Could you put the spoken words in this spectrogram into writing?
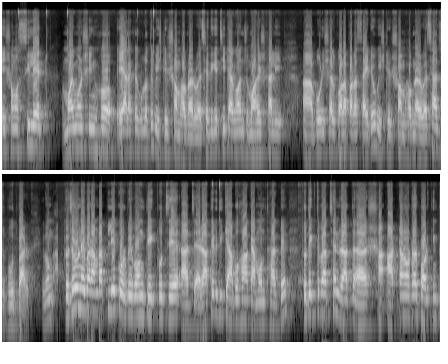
এই সমস্ত সিলেট, ময়মনসিংহ এই এলাকাগুলোতে বৃষ্টির সম্ভাবনা রয়েছে। এদিকে চিটাগঞ্জ, মহেশখালী বরিশাল, কলাপাড়া সাইডেও বৃষ্টির সম্ভাবনা রয়েছে আজ বুধবার। এবং তো চলুন এবার আমরা প্লে করব এবং দেখব যে আজ রাতের দিকে আবহাওয়া কেমন থাকবে। তো দেখতে পাচ্ছেন রাত আটটা, নটার পর কিন্তু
